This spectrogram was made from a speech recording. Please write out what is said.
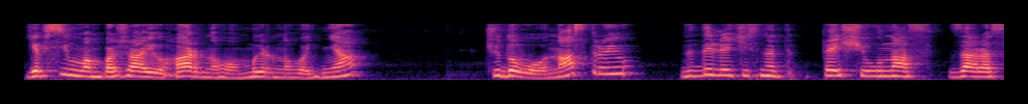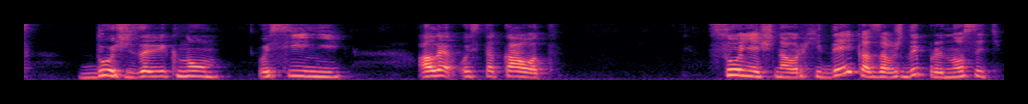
Я всім вам бажаю гарного, мирного дня, чудового настрою, не дивлячись на те, що у нас зараз дощ за вікном осінній. Але ось така от сонячна орхідейка завжди приносить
